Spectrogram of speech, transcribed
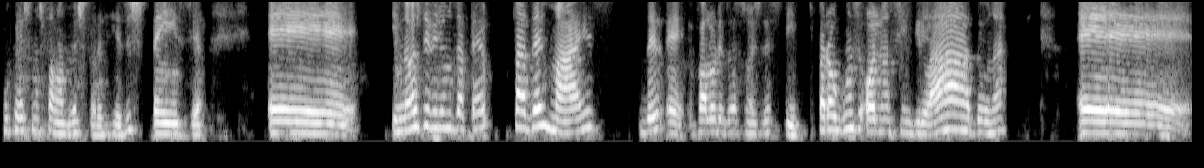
porque estamos falando de uma história de resistência, é, e nós deveríamos até fazer mais de, é, valorizações desse tipo. Para alguns olham assim de lado, né? É,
